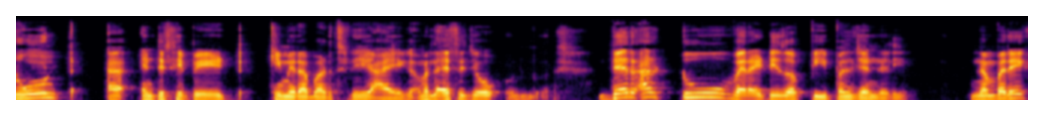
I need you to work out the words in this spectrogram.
डोंट एंटिसिपेट कि मेरा बर्थडे आएगा। मतलब ऐसे जो there are two varieties of people generally number एक,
